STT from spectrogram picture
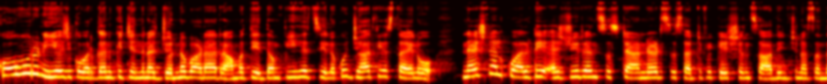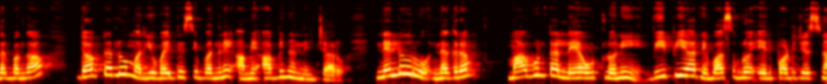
కోవూరు నియోజకవర్గానికి చెందిన జొన్నవాడ రామతీర్థం పీహెచ్సీలకు జాతీయ స్థాయిలో national quality assurance standards certification సాధించిన సందర్భంగా డాక్టర్లు మరియు వైద్య సిబ్బందిని ఆమె అభినందించారు. నెల్లూరు నగరం మాగుంట లేఅవుట్లోని విపిఆర్ నివాసంలో ఏర్పాటు చేసిన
